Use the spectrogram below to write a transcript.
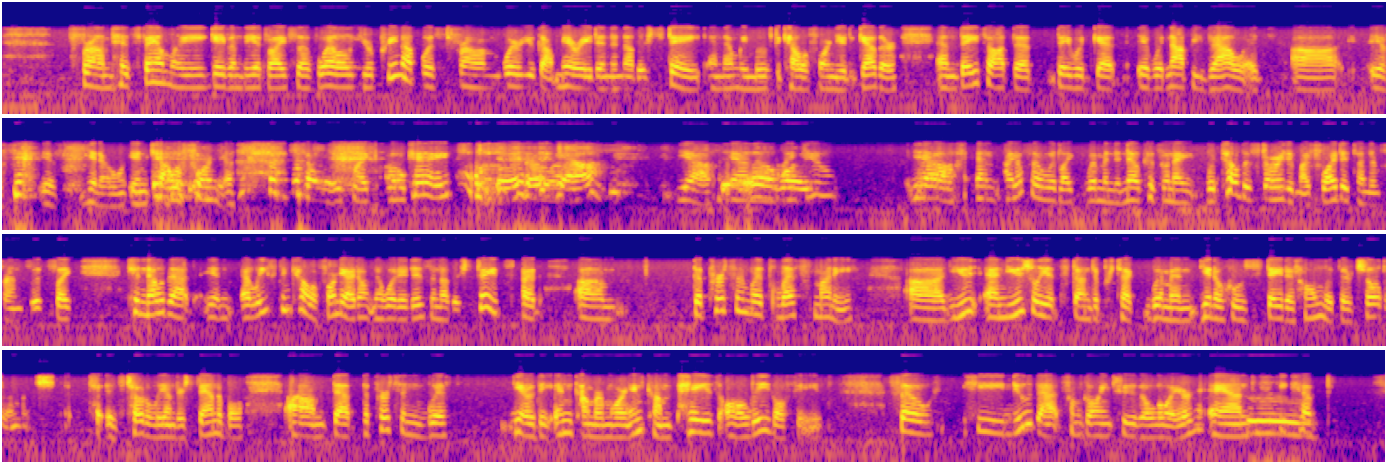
from his family, gave him the advice of, well, your prenup was from where you got married in another state, and then we moved to California together, and they thought that they would get it would not be valid uh, if if you know in California. so it's like okay, so, uh, yeah, yeah, and um, I do. Yeah, and I also would like women to know because when I would tell this story to my flight attendant friends, it's like to know that in at least in California, I don't know what it is in other states, but um, the person with less money uh, you, and usually it's done to protect women, you know, who stayed at home with their children, which t- is totally understandable. Um, that the person with, you know, the income or more income pays all legal fees. So he knew that from going to the lawyer, and mm. he kept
